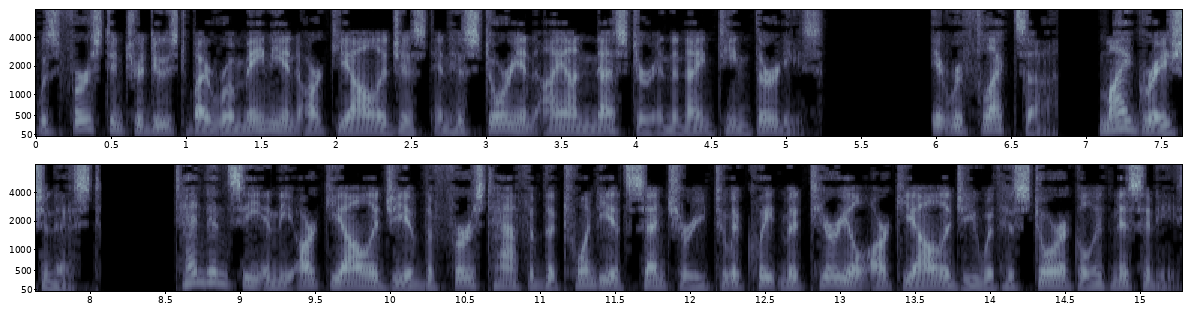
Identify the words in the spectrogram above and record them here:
was first introduced by Romanian archaeologist and historian Ion Nestor in the 1930s. It reflects a «migrationist» tendency in the archaeology of the first half of the 20th century to equate material archaeology with historical ethnicities.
